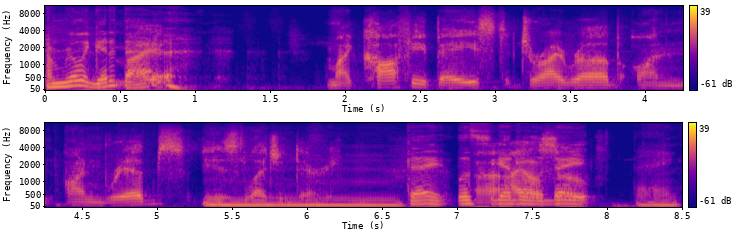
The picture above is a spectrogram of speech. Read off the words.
I'm really good at that. My my coffee-based dry rub on on ribs is legendary. Okay, let's Uh, schedule I a also date. Dang.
